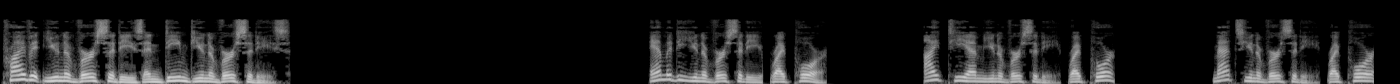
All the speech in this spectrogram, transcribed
Private universities and deemed universities Amity University, Raipur. ITM University, Raipur. MATS University, Raipur.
